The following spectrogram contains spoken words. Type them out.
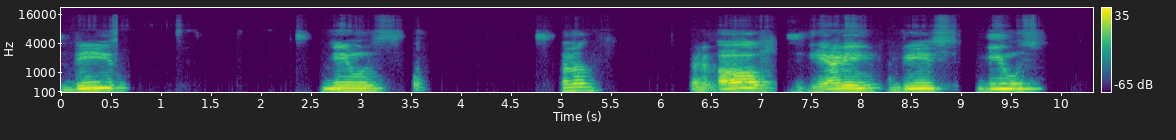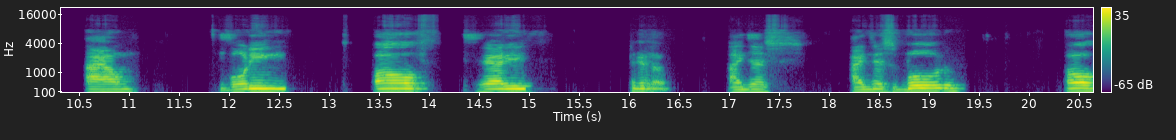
this news hello of hearing this news I am boring of hearing I just I just bored of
